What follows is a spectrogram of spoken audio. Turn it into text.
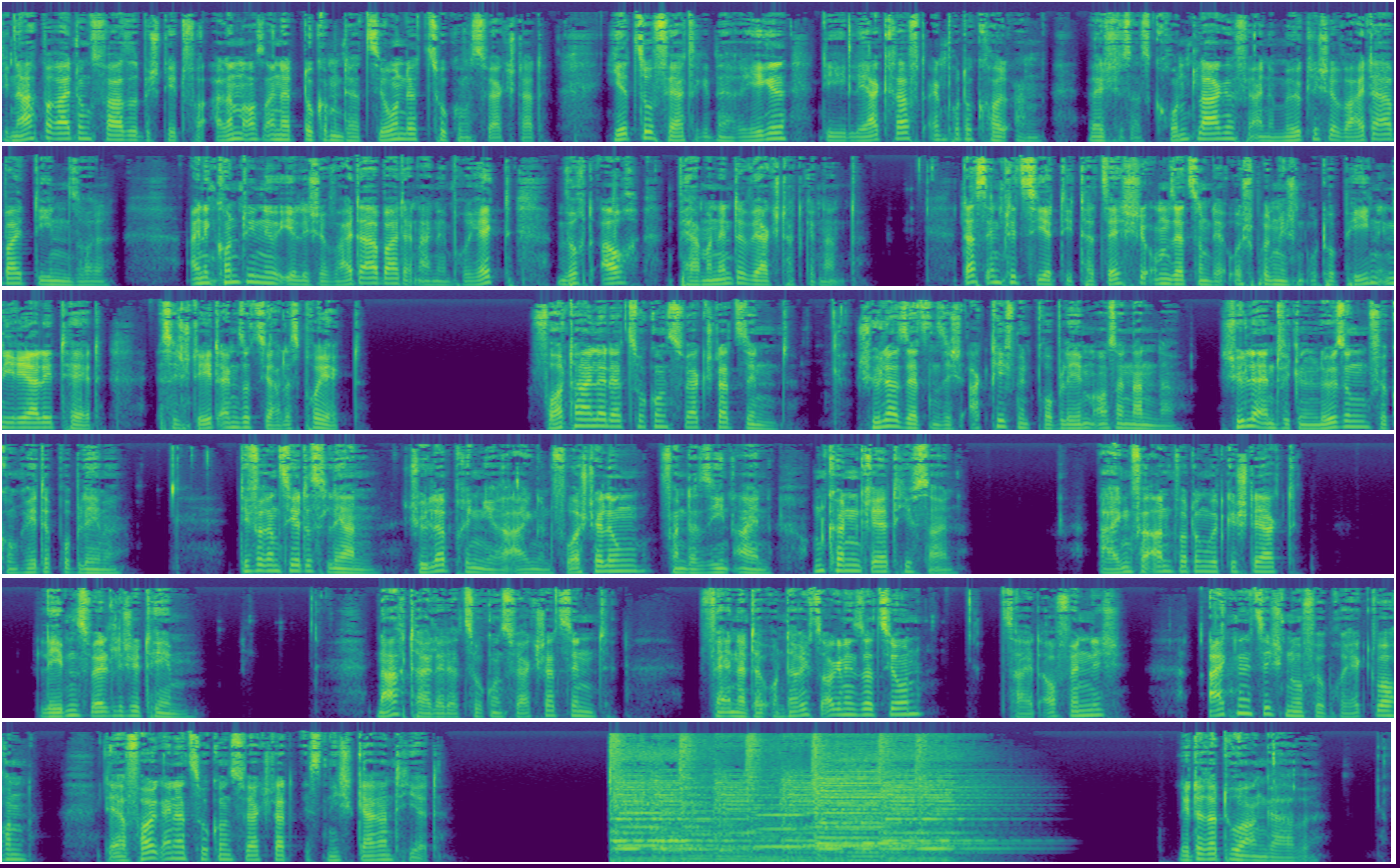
die Nachbereitungsphase besteht vor allem aus einer Dokumentation der Zukunftswerkstatt. Hierzu fertigt in der Regel die Lehrkraft ein Protokoll an, welches als Grundlage für eine mögliche Weiterarbeit dienen soll. Eine kontinuierliche Weiterarbeit an einem Projekt wird auch permanente Werkstatt genannt. Das impliziert die tatsächliche Umsetzung der ursprünglichen Utopien in die Realität, es entsteht ein soziales Projekt. Vorteile der Zukunftswerkstatt sind Schüler setzen sich aktiv mit Problemen auseinander Schüler entwickeln Lösungen für konkrete Probleme. Differenziertes Lernen: Schüler bringen ihre eigenen Vorstellungen, Fantasien ein und können kreativ sein. Eigenverantwortung wird gestärkt. Lebensweltliche Themen. Nachteile der Zukunftswerkstatt sind veränderte Unterrichtsorganisation, zeitaufwendig, eignet sich nur für Projektwochen, der Erfolg einer Zukunftswerkstatt ist nicht garantiert Literaturangabe:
